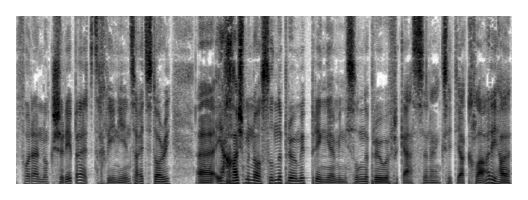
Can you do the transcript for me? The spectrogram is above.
vorher noch geschrieben, jetzt eine kleine Inside-Story, äh, ja, kannst du mir noch Sonnenbrille mitbringen? Habe meine Sonnenbrille vergessen. Und dann habe gesagt, ja klar, ich habe,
